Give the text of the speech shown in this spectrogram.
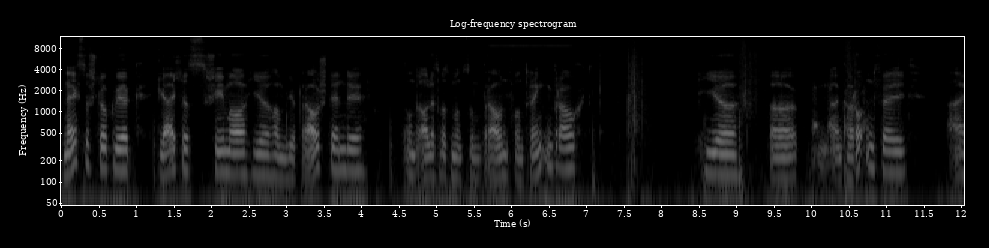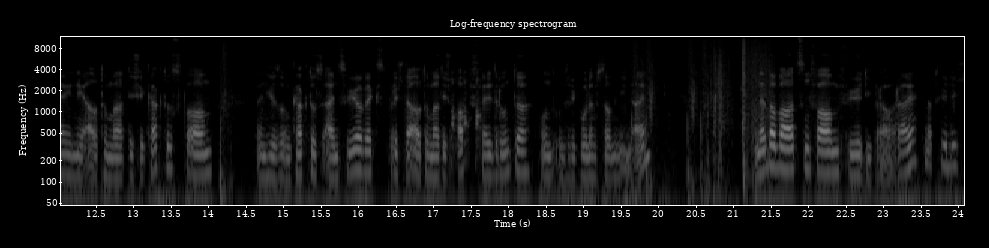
Nächstes Stockwerk, gleiches Schema, hier haben wir Braustände und alles was man zum Brauen von Tränken braucht. Hier äh, ein Karottenfeld, eine automatische Kaktusfarm. Wenn hier so ein Kaktus eins höher wächst, bricht er automatisch ab, fällt runter und unsere Golems sammeln ihn ein. Netherwarzenfarm für die Brauerei natürlich.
